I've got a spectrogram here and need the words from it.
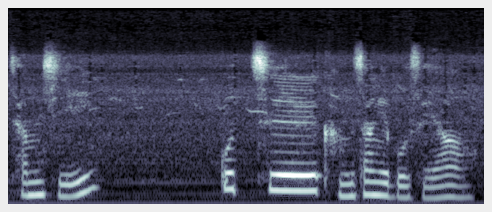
잠시 꽃을 감상해 보세요.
